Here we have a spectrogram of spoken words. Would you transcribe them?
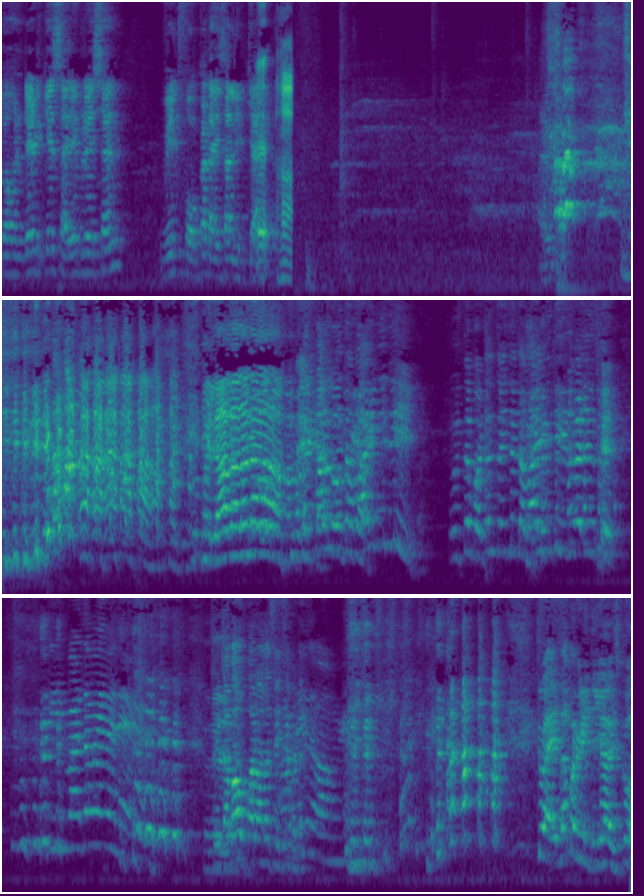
तो हंड्रेड के सेलिब्रेशन विद फोकट ऐसा लिख के ए, आएगा हाँ। ला डाला ना उसने बटन सही से दबाई नहीं थी इस वजह से। तीन बार दबाई मैंने। फिर दबा ऊपर वाला सही से बटन। तू ऐसा पकड़ी थी क्या इसको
